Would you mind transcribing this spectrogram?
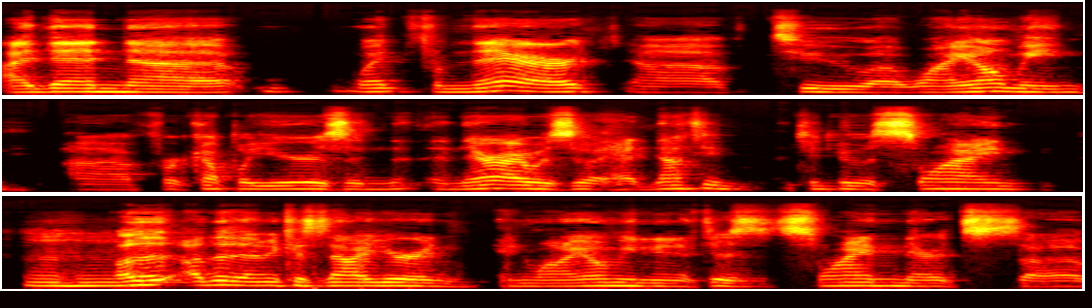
I then uh, went from there uh, to Wyoming uh, for a couple of years, and, and there I was had nothing to do with swine Mhm. Other, other than because now you're in, in Wyoming and if there's swine there, it's uh,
